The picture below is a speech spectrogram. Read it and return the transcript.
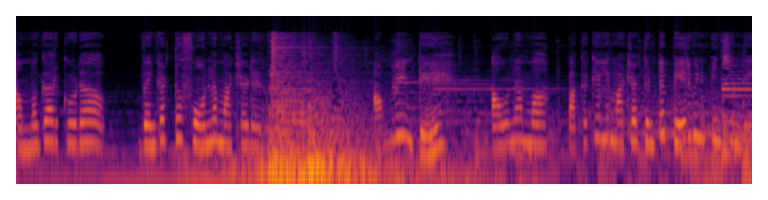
అమ్మగారు కూడా వెంకట్తో ఫోన్లో మాట్లాడారు. అమ్మేంటే? అవునమ్మా పక్కకెళ్ళి మాట్లాడుతుంటే పేరు వినిపించింది.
